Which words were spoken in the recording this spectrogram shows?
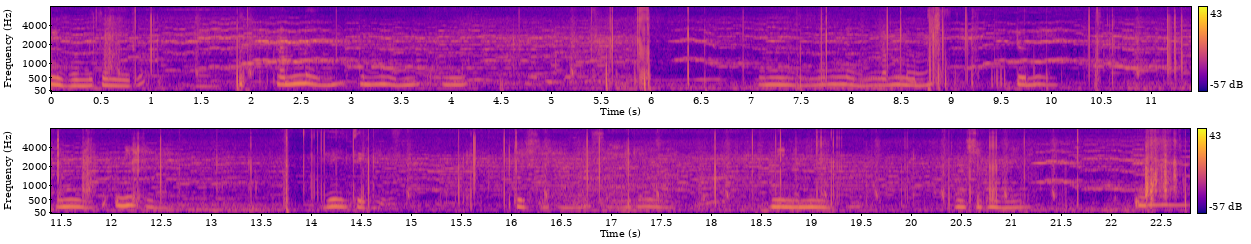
นี่ผมมีตัวนี้ด้วยน้ำหนึ่งน้ำหนึ่งนี่น้ำหนึ่งน้ำหนึ่งน้ำหนึ่งดูนี่น้ำหนึ่งนี่คืออะไรนี่ติดติดสถานะซ้ายด้วยนี่น้ำหนักต้องสักหน่อยอืม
